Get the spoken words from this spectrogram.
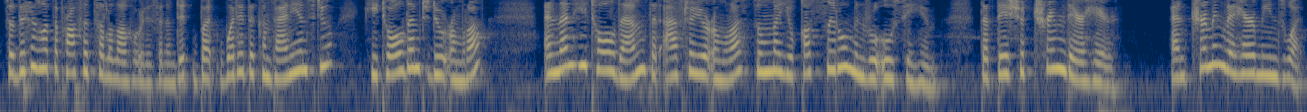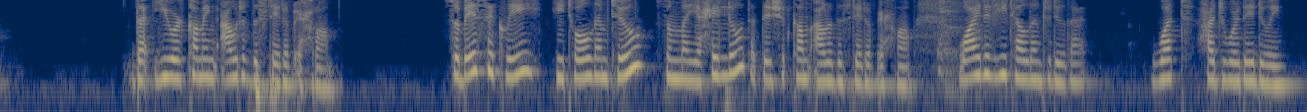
So this is what the Prophet ﷺ did. But what did the companions do? He told them to do Umrah. And then he told them that after your Umrah, ثُمَّ يُقَصِّرُوا مِنْ رُؤُوسِهِمْ That they should trim their hair. And trimming the hair means what? That you are coming out of the state of Ihram. So basically, he told them to, ثُمَّ يَحِلُّوا That they should come out of the state of Ihram. Why did he tell them to do that? What Hajj were they doing?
